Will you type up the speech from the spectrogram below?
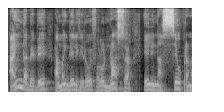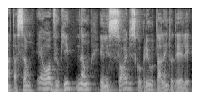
ainda bebê, a mãe dele virou e falou: Nossa, ele nasceu para natação? É óbvio que não, ele só descobriu o talento dele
